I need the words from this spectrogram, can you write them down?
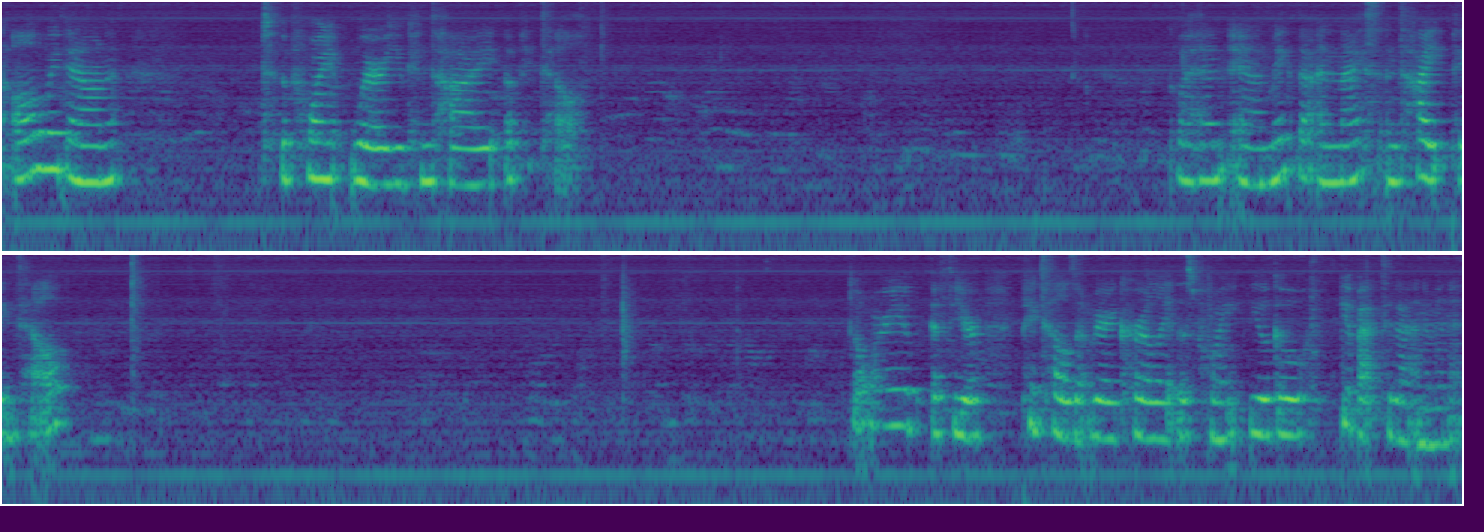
And all the way down to the point where you can tie a pigtail. Go ahead and make that a nice and tight pigtail. Don't worry if your pigtail isn't very curly at this point. You'll go get back to that in a minute.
